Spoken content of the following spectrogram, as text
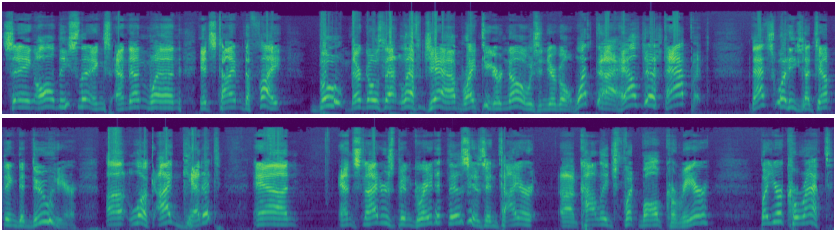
saying all these things. And then when it's time to fight, boom, there goes that left jab right to your nose, and you're going, what the hell just happened? That's what he's attempting to do here. Uh, look, I get it, and and Snyder's been great at this his entire uh, college football career. But you're correct.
